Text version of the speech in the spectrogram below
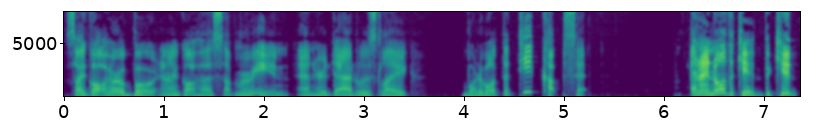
So I got her a boat and I got her a submarine. And her dad was like, "What about the teacup set?" And I know the kid. The kid,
